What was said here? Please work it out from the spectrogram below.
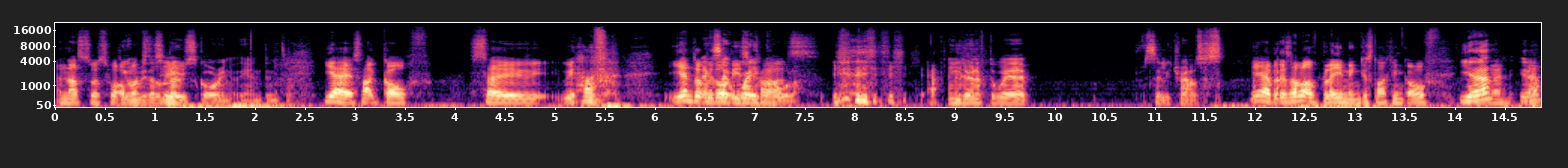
and that's just what You I want to be the low scoring at the end, didn't it? Yeah, it's like golf. So we have you end up with all these way cards. yeah, And you don't have to wear silly trousers. yeah, but there's a lot of blaming, just like in golf. I don't yeah.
